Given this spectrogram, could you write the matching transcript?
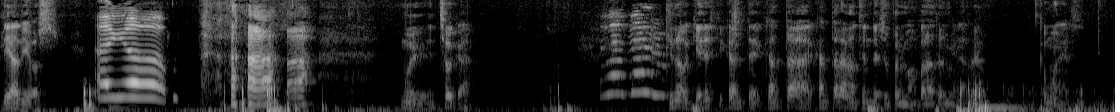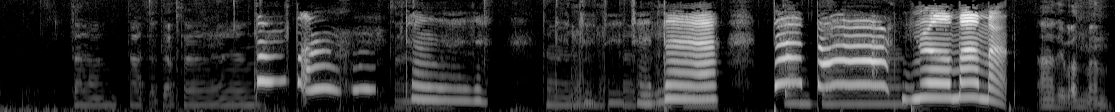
Di adiós. Adiós. Muy bien, choca. No, ¿quieres que cante? Canta, canta la canción de Superman para terminar. ven. ¿Cómo es? Tan, ta, ta, ta, tan. Tan, tan, tan, tan. No, mamá. Ah, de Batman.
